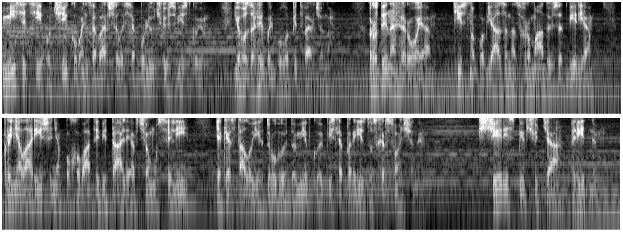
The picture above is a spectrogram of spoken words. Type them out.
Місяці очікувань завершилися болючою звісткою. Його загибель було підтверджено. Родина героя, тісно пов'язана з громадою задвір'я, прийняла рішення поховати Віталія в цьому селі, яке стало їх другою домівкою після переїзду з Херсонщини. Щирі співчуття рідним,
